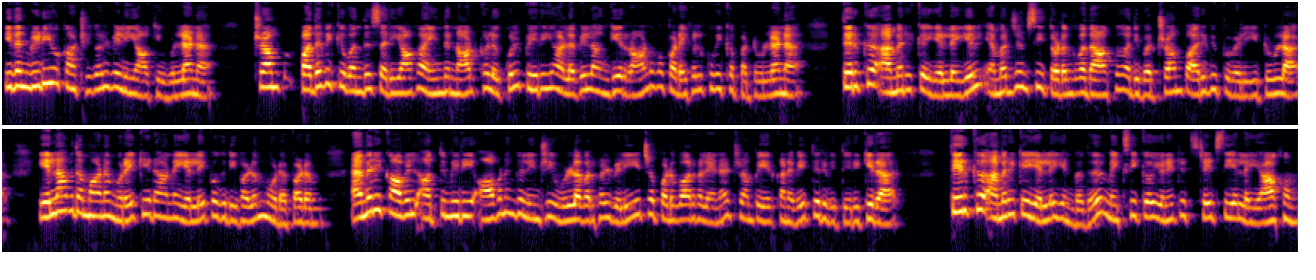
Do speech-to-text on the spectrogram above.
இதன் வீடியோ காட்சிகள் வெளியாகியுள்ளன. ட்ரம்ப் பதவிக்கு வந்து சரியாக ஐந்து நாட்களுக்குள் பெரிய அளவில் அங்கே ராணுவ படைகள் குவிக்கப்பட்டுள்ளன. தெற்கு அமெரிக்க எல்லையில் எமர்ஜென்சி தொடங்குவதாக அதிபர் ட்ரம்ப் அறிவிப்பு வெளியிட்டுள்ளார். எல்லாவிதமான முறைகேடான எல்லைப் பகுதிகளும் மூடப்படும். அமெரிக்காவில் அத்துமீறி ஆவணங்களின்றி உள்ளவர்கள் வெளியேற்றப்படுவார்கள் என ட்ரம்ப் ஏற்கனவே தெரிவித்திருக்கிறார். தெற்கு அமெரிக்க எல்லை என்பது மெக்சிகோ யுனைடெட் ஸ்டேட்ஸ் எல்லையாகும்.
